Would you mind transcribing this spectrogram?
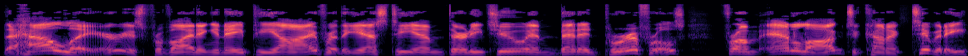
The HAL layer is providing an API for the STM32 embedded peripherals from analog to connectivity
